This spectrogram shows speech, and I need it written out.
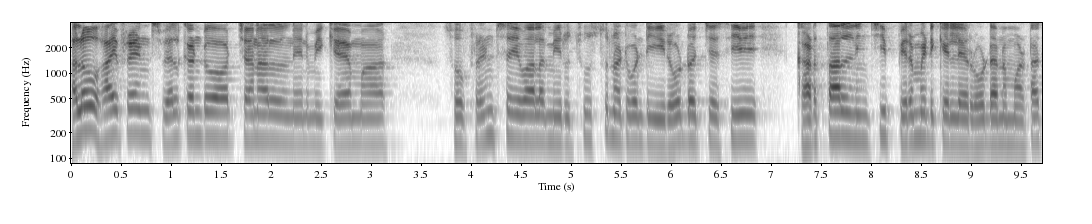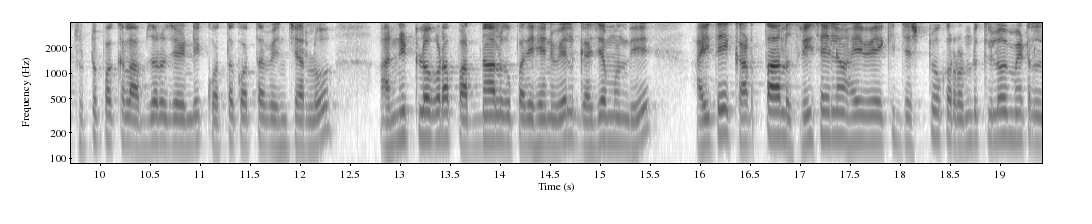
Hello hi friends welcome to our channel నేను మీ కేఎంఆర్ సో ఫ్రెండ్స్ ఇవాళ మీరు చూస్తున్నటువంటి ఈ రోడ్డు వచ్చేసి కడతాల్ నుంచి పిరమిడ్కి వెళ్ళే రోడ్ అనమాట చుట్టుపక్కల అబ్జర్వ్ చేయండి. కొత్త కొత్త వెంచర్లు. అన్నిట్లో కూడా పద్నాలుగు పదిహేను వేలు గజం ఉంది. అయితే కడతాలు శ్రీశైలం హైవేకి జస్ట్ ఒక రెండు కిలోమీటర్ల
